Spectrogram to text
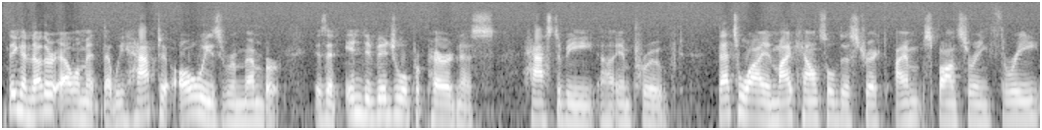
I think another element that we have to always remember is that individual preparedness has to be uh, improved. That's why in my council district I'm sponsoring three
